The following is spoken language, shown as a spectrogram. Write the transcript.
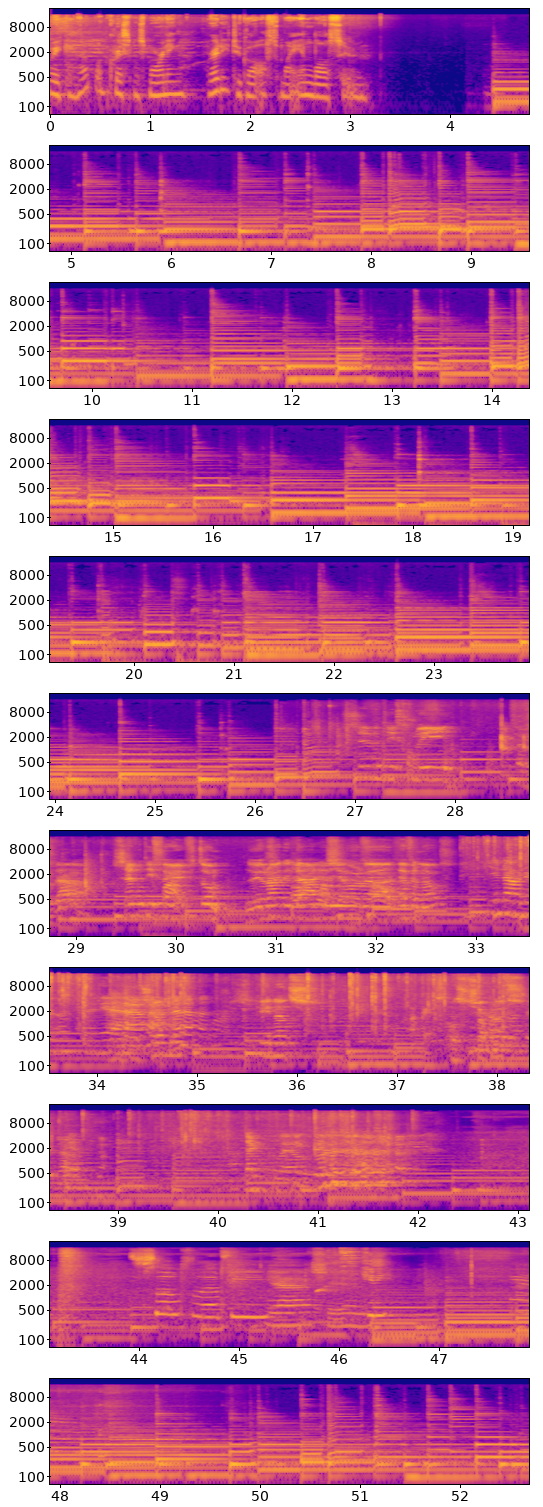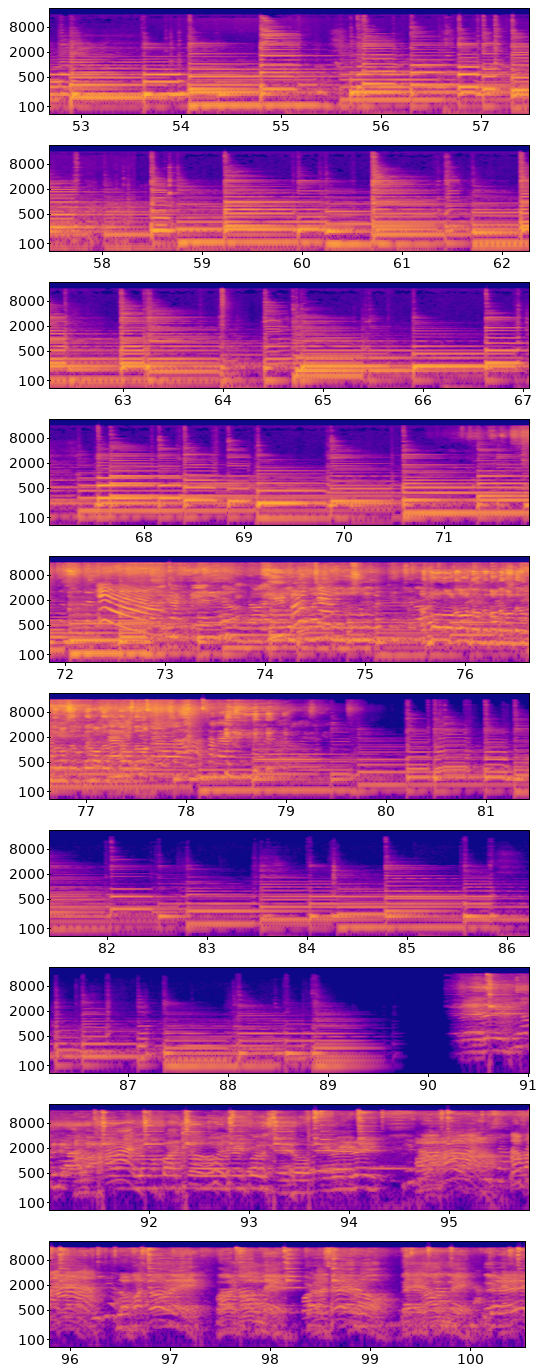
Waking up on Christmas morning, ready to go off to my in-laws soon. Seventy-three. 75. Tom, do you write it down on your uh, Evernote? You know the okay, yeah. Chocolate, peanuts, Okay. it's chocolate. Yeah. Dank u wel. So fluffy. Yeah, she is. Kitty. ¿eh? ¿eh? patones, por dónde, por el cerro, de dónde, de dónde.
